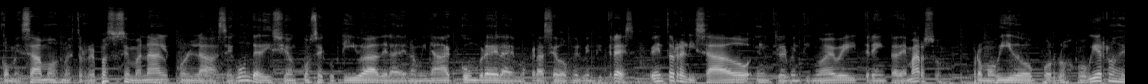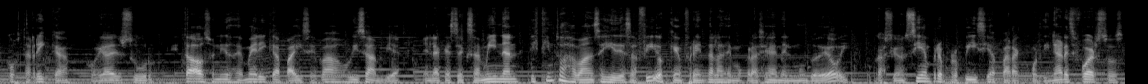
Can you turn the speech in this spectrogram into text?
Comenzamos nuestro repaso semanal con la segunda edición consecutiva de la denominada Cumbre de la Democracia 2023, evento realizado entre el 29 y 30 de marzo, promovido por los gobiernos de Costa Rica, Corea del Sur, Estados Unidos de América, Países Bajos y Zambia, en la que se examinan distintos avances y desafíos que enfrentan las democracias en el mundo de hoy, ocasión siempre propicia para coordinar esfuerzos,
